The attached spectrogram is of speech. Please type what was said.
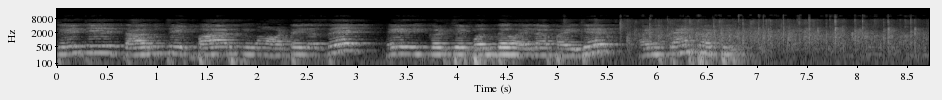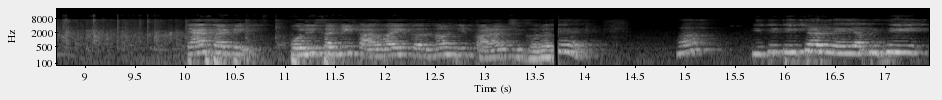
जे जे दारूचे बार किंवा हॉटेल असेल हे इकडचे बंद व्हायला पाहिजे. आणि त्यासाठी त्यासाठी पोलिसांनी कारवाई करणं ही काळाची गरज आहे. हा? किती टीचरने या किती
